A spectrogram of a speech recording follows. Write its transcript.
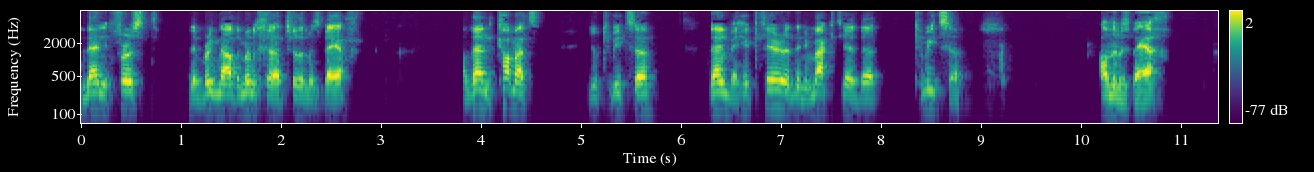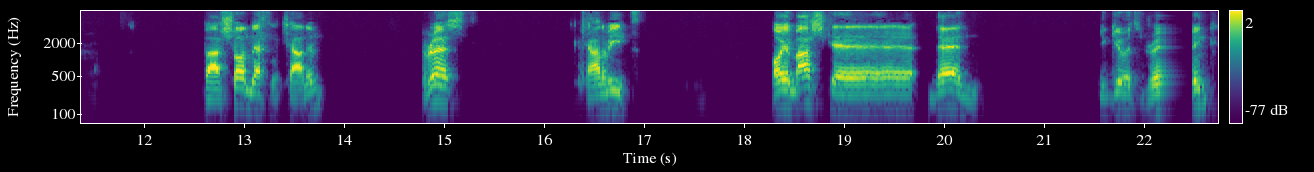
then first they bring the Mincha to the Mizbeach. And then Kamat, do Kmitza, then Vehiktir, and then you Maktir the Kmitza on the Mizbeach. Vashon Nech Lekanim. The rest, can't eat. Then you give it to drink.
